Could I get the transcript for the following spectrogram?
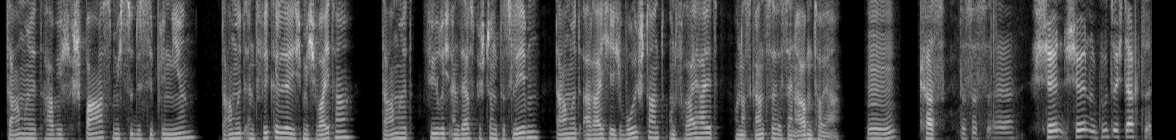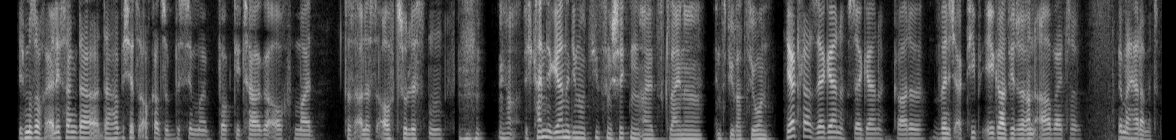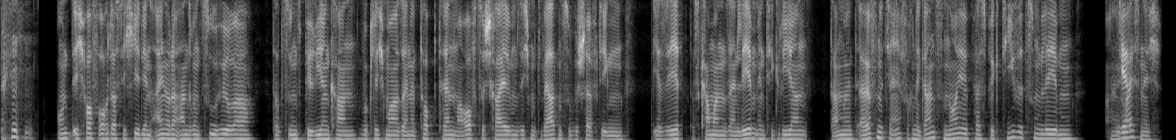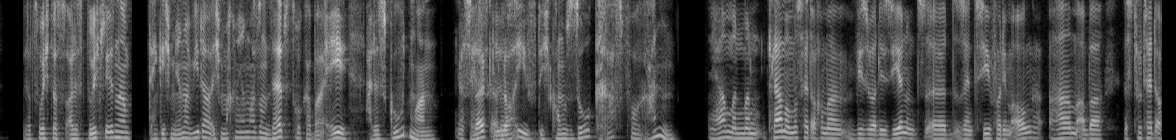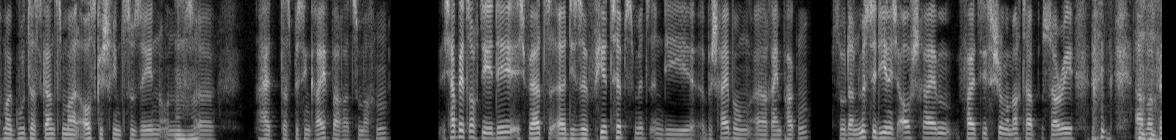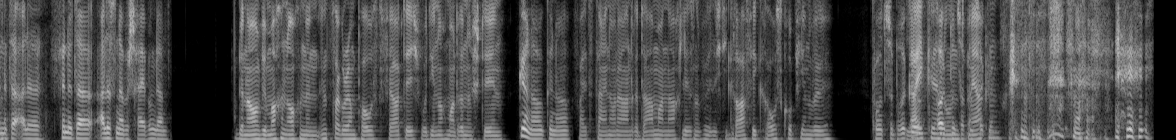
Damit habe ich Spaß, mich zu disziplinieren. Damit entwickle ich mich weiter. Damit führe ich ein selbstbestimmtes Leben. Damit erreiche ich Wohlstand und Freiheit. Und das Ganze ist ein Abenteuer. Mhm. Krass. Das ist äh, schön, schön und gut durchdacht. Ich muss auch ehrlich sagen, da, da habe ich jetzt auch gerade so ein bisschen mal Bock, die Tage auch mal das alles aufzulisten. Ja, ich kann dir gerne die Notizen schicken als kleine Inspiration. Ja, klar, sehr gerne, sehr gerne. Gerade wenn ich aktiv eh gerade wieder daran arbeite. Immer her damit. Und ich hoffe auch, dass ich hier den ein oder anderen Zuhörer dazu inspirieren kann, wirklich mal seine Top 10 mal aufzuschreiben, sich mit Werten zu beschäftigen. Ihr seht, das kann man in sein Leben integrieren. Damit eröffnet ihr einfach eine ganz neue Perspektive zum Leben. Ich Ja. weiß nicht. Jetzt, wo ich das alles durchgelesen habe, denke ich mir immer wieder, ich mache mir immer so einen Selbstdruck, aber ey, alles gut, Mann. Es Es läuft alles. läuft. Ich komme so krass voran. Ja, man, man, klar, man muss halt auch immer visualisieren und äh, sein Ziel vor den Augen haben, aber es tut halt auch mal gut, das Ganze mal ausgeschrieben zu sehen und Mhm. äh, halt das bisschen greifbarer zu machen. Ich habe jetzt auch die Idee, ich werde äh, diese vier Tipps mit in die Beschreibung äh, reinpacken. So, dann müsst ihr die nicht aufschreiben, falls ihr es schon gemacht habt, sorry. aber findet ihr alle, findet ihr alles in der Beschreibung dann. Genau, wir machen auch einen Instagram-Post fertig, wo die nochmal drin stehen. Genau, genau. Falls der eine oder andere Dame nachlesen will, sich die Grafik rauskopieren will, Kurze Brücke. liken folgt und uns auf Instagram. merken.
